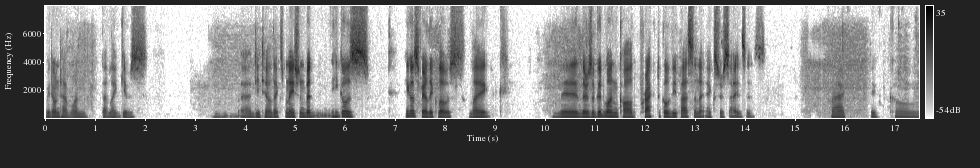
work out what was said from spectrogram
we don't have one that like gives a detailed explanation, but he goes he goes fairly close. Like the, there's a good one called Practical Vipassana Exercises. Practical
